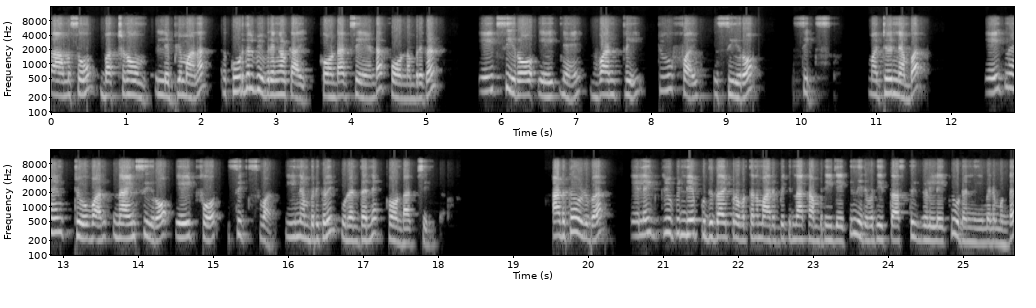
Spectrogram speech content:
താമസവും ഭക്ഷണവും ലഭ്യമാണ്. കൂടുതൽ വിവരങ്ങൾക്കായി കോൺടാക്ട് ചെയ്യേണ്ട ഫോൺ നമ്പറുകൾ eight zero eight nine one three two five zero six മറ്റൊരു number eight nine two one nine zero eight four six one ഈ നമ്പറുകളിൽ ഉടൻ തന്നെ കോൺടാക്ട് ചെയ്യുക. അടുത്ത ഒഴിവ്. എലൈറ്റ് ഗ്രൂപ്പിന്റെ പുതുതായി പ്രവർത്തനം ആരംഭിക്കുന്ന കമ്പനിയിലേക്ക് നിരവധി തസ്തികകളിലേക്ക് ഉടൻ നിയമനമുണ്ട്.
